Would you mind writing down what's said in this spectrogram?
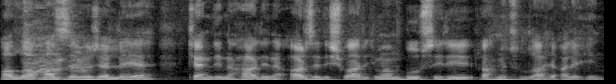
Allah Azze ve Celle'ye kendini halini arz ediş var. İmam Busiri rahmetullahi aleyhin.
